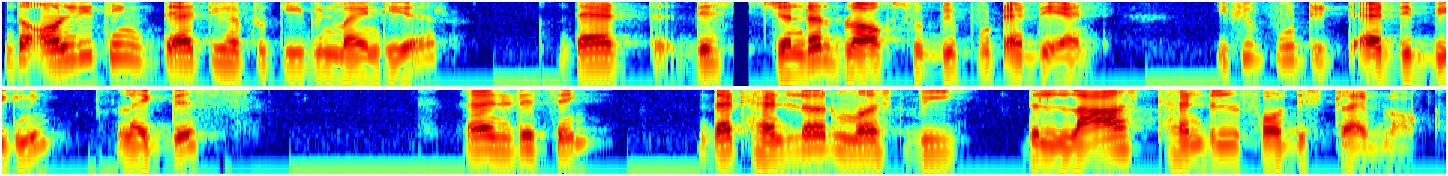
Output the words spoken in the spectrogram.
The only thing that you have to keep in mind here that this general block should be put at the end. If you put it at the beginning like this. And it is saying that handler must be the last handle for this try block.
